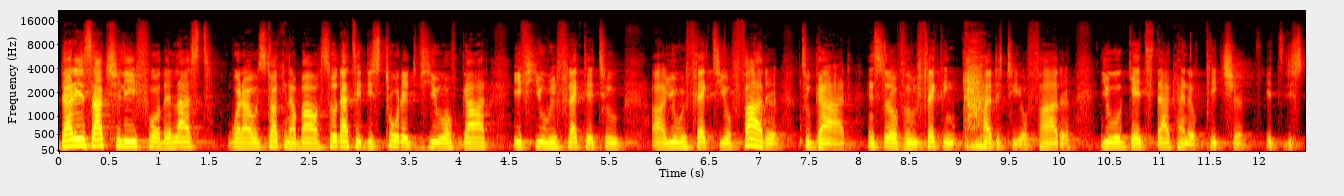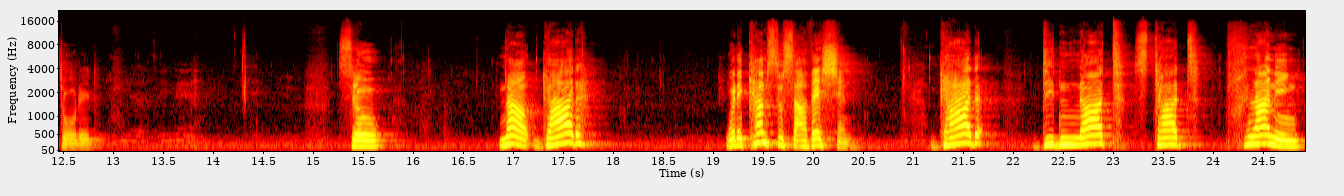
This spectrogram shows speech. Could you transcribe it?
that is actually for the last what I was talking about. So that's a distorted view of God. If you reflect it to, uh, you reflect your father to God instead of reflecting God to your father, you will get that kind of picture. It's distorted. So now, God, when it comes to salvation, God did not start planning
